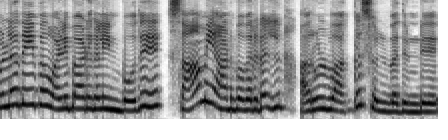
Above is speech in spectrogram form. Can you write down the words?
குலதெய்வ வழிபாடுகளின் போது சாமி ஆடுபவர்கள் அருள்வாக்கு சொல்வதுண்டு.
